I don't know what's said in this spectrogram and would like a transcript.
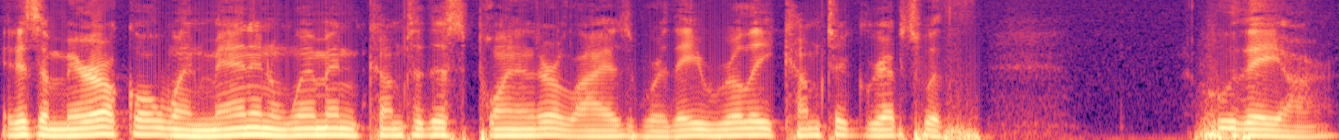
It is a miracle when men and women come to this point in their lives where they really come to grips with who they are,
